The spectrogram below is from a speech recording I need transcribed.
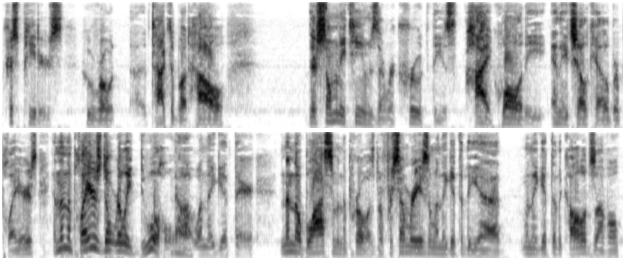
Chris Peters who wrote uh, talked about how there's so many teams that recruit these high quality NHL caliber players, and then the players don't really do a whole lot when they get there, and then they'll blossom in the pros. But for some reason, when they get to the uh, when they get to the college level,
